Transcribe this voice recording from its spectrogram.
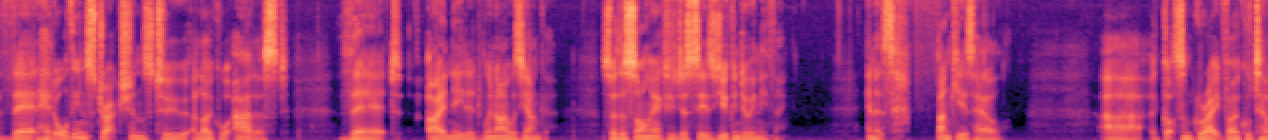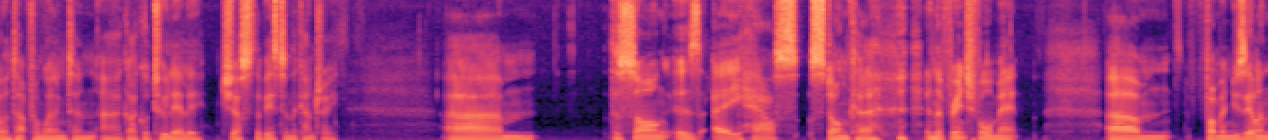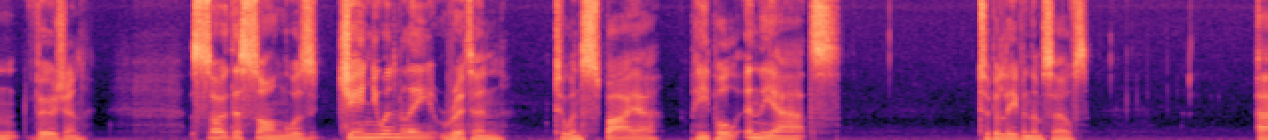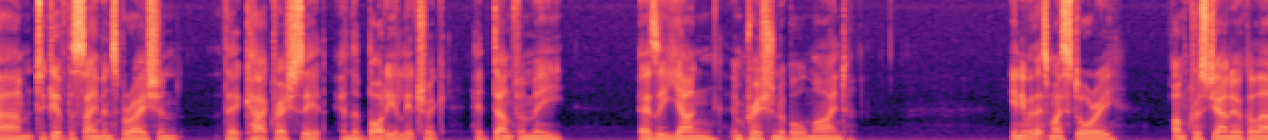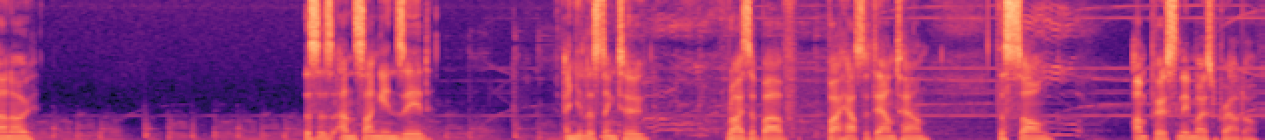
that had all the instructions to a local artist that I needed when I was younger. So the song actually just says, You can do anything. And it's funky as hell. Uh, got some great vocal talent up from Wellington, a guy called Tulele, just the best in the country. Um, the song is a house stonker in the French format um, from a New Zealand version. So this song was genuinely written to inspire people in the arts to believe in themselves, um, to give the same inspiration that Car Crash Set and the Body Electric had done for me as a young, impressionable mind. Anyway, that's my story. I'm Cristiano Urcolano. This is Unsung NZ, and you're listening to Rise Above by House of Downtown, the song I'm personally most proud of.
